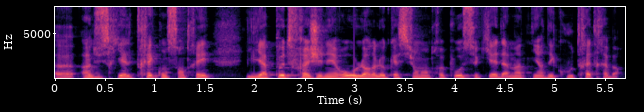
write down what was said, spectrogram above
euh, industrielles très concentré, il y a peu de frais généraux lors de la location d'entrepôt, ce qui aide à maintenir des coûts très très bas.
